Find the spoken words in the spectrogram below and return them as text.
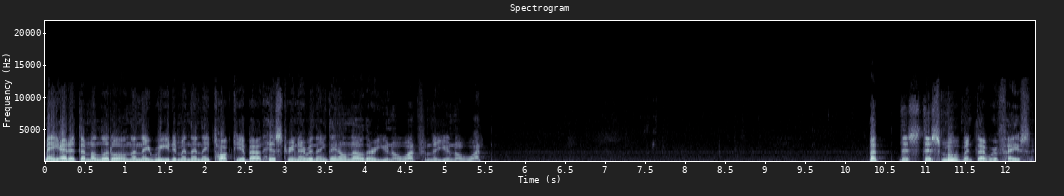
may edit them a little and then they read them and then they talk to you about history and everything. They don't know their you know what from the you know what. But this, this movement that we're facing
